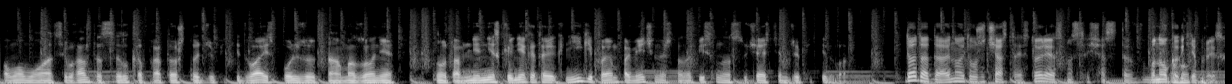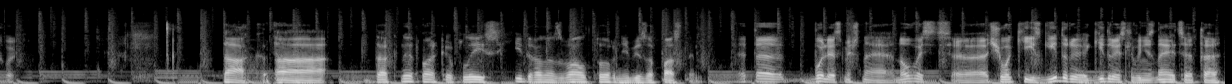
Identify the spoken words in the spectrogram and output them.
по-моему, от Сибранта ссылка про то, что GPT-2 используют на Амазоне. Ну, там не, несколько, некоторые книги прям помечены, что написано с участием GPT-2. Да-да-да, ну это уже частая история, в смысле сейчас это много где происходит. Так, а Darknet Marketplace Hydra назвал Tor небезопасным. Это более смешная новость. Э, чуваки из Гидры. Гидра, если вы не знаете, это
